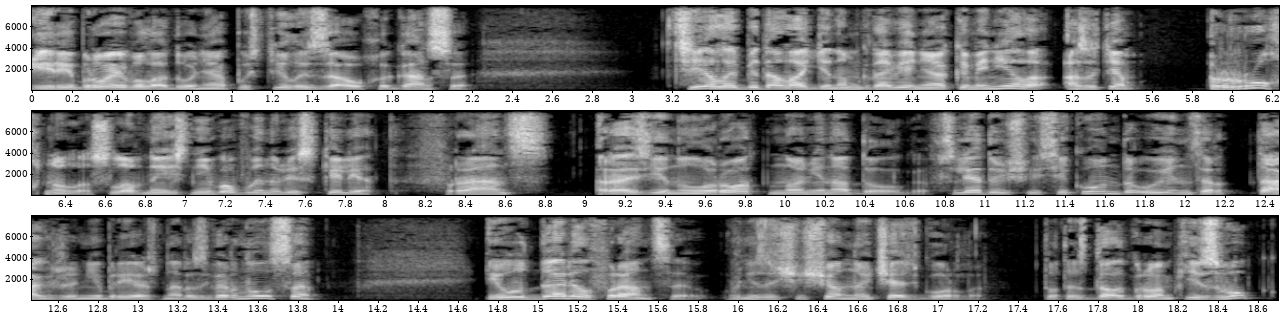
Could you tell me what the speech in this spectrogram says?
и ребро его ладони опустилось за ухо Ганса. Тело бедолаги на мгновение окаменело, а затем рухнуло, словно из него вынули скелет. Франц разинул рот, но ненадолго. В следующую секунду Уинзер так же небрежно развернулся и ударил Франца в незащищенную часть горла. Тот издал громкий звук,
